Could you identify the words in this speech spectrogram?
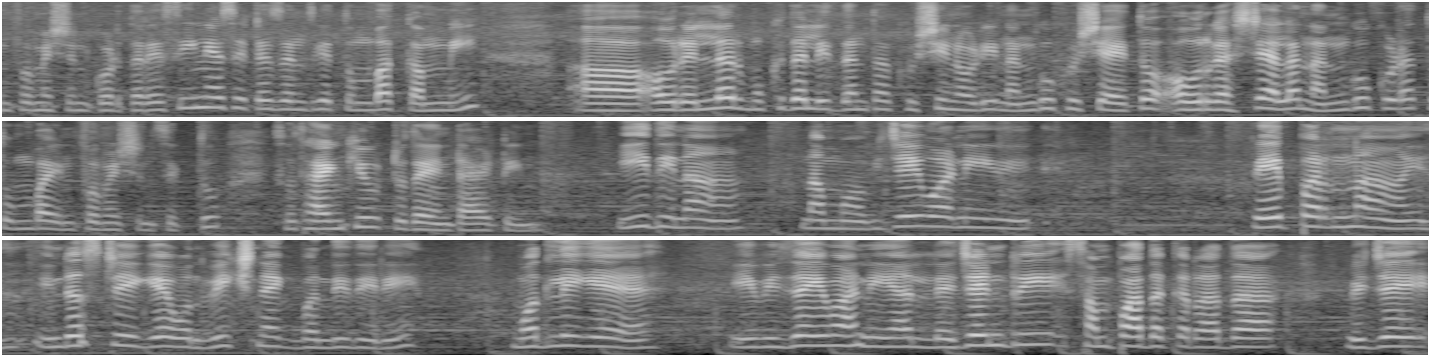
ಇನ್ಫಾರ್ಮೇಷನ್ ಕೊಡ್ತಾರೆ. ಸೀನಿಯರ್ ಸಿಟಿಸನ್ಸ್ಗೆ ತುಂಬ ಕಮ್ಮಿ. ಅವರೆಲ್ಲರ ಮುಖದಲ್ಲಿದ್ದಂಥ ಖುಷಿ ನೋಡಿ ನನಗೂ ಖುಷಿ ಆಯಿತು. ಅವ್ರಿಗಷ್ಟೇ ಅಲ್ಲ, ನನಗೂ ಕೂಡ ತುಂಬ ಇನ್ಫಾರ್ಮೇಷನ್ ಸಿಕ್ತು. So thank you to the entire team ಈ ದಿನ ನಮ್ಮ ವಿಜಯವಾಣಿ ಪೇಪರ್ನ ಇಂಡಸ್ಟ್ರಿಗೆ ಒಂದು ವೀಕ್ಷಣೆಗೆ ಬಂದಿದ್ದೀರಿ. ಮೊದಲಿಗೆ ಈ ವಿಜಯವಾಣಿಯ ಲೆಜೆಂಡ್ರಿ ಸಂಪಾದಕರಾದ ವಿಜಯ್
